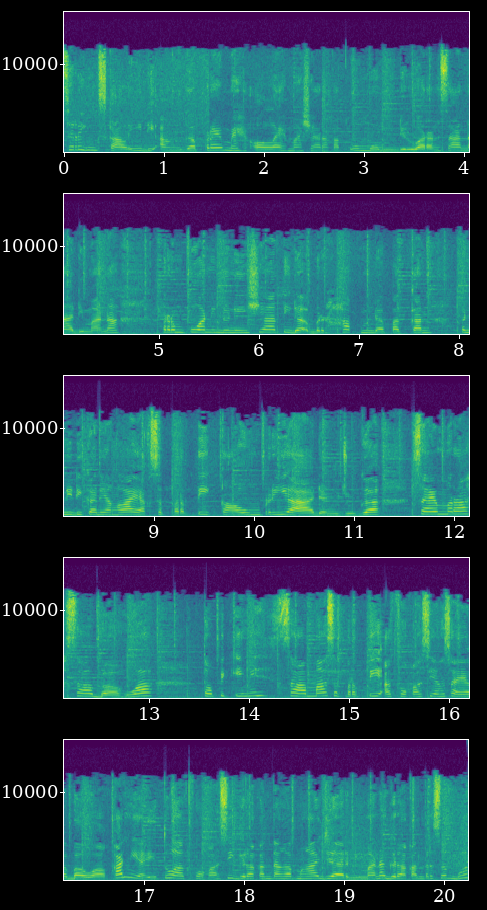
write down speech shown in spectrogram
sering sekali dianggap remeh oleh masyarakat umum di luar sana di mana perempuan Indonesia tidak berhak mendapatkan pendidikan yang layak seperti kaum pria dan juga saya merasa bahwa topik ini sama seperti advokasi yang saya bawakan yaitu advokasi gerakan tanggap mengajar di mana gerakan tersebut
